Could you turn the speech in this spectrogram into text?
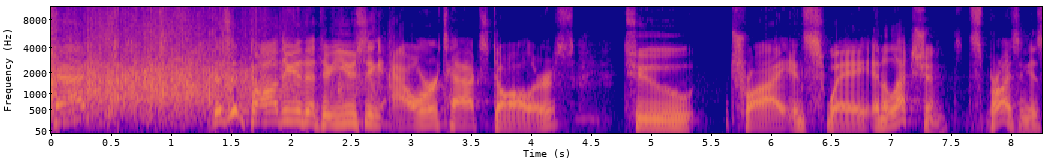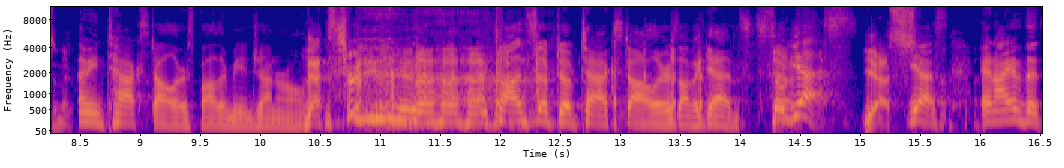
Kat, does it bother you that they're using our tax dollars to try and sway an election? It's surprising, isn't it? I mean, tax dollars bother me in general. That's true. the concept of tax dollars, I'm against. So Yes. yes. Yes. Yes, and I have the.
